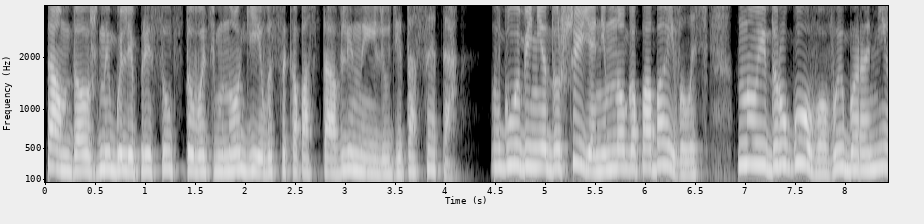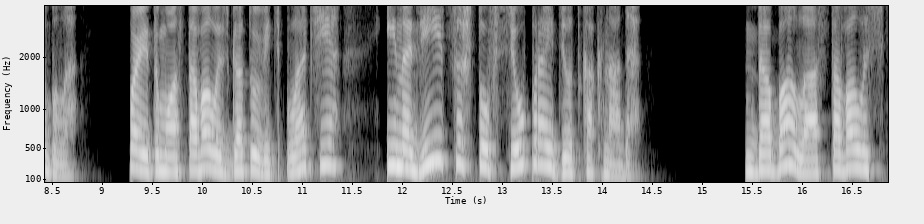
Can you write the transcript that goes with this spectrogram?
Там должны были присутствовать многие высокопоставленные люди Тассета. В глубине души я немного побаивалась, но и другого выбора не было. Поэтому оставалось готовить платье и надеяться, что все пройдет как надо. До бала оставалось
